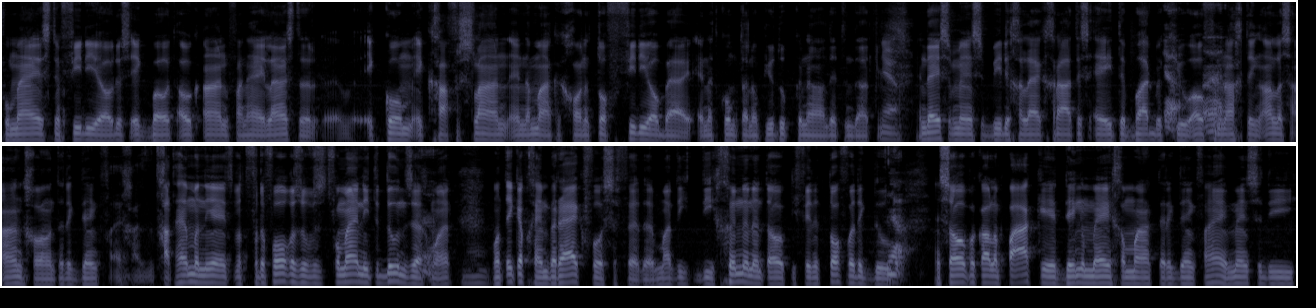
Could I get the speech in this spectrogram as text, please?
Voor mij is het een video, dus ik bood ook aan van... Hé, hey, luister, eh, ik kom, ik ga verslaan en dan maak ik gewoon een toffe video bij. En dat komt dan op YouTube-kanaal, dit en dat. ja. En deze mensen bieden gelijk gratis eten, barbecue, Ja, overnachting, alles aan gewoon. Dat ik denk, van, het gaat helemaal niet eens. Want voor de volgers hoeven ze het voor mij niet te doen, zeg maar. Want ik heb geen bereik voor ze verder. Maar die, die gunnen het ook, die vinden het tof wat ik doe. Ja. En zo heb ik al een paar keer dingen meegemaakt dat ik denk van... Hé, hey, mensen die,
